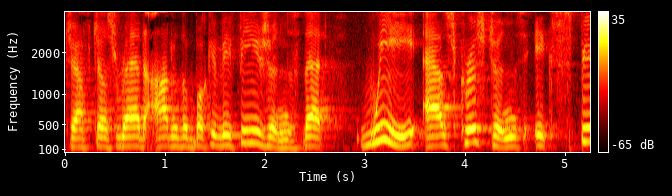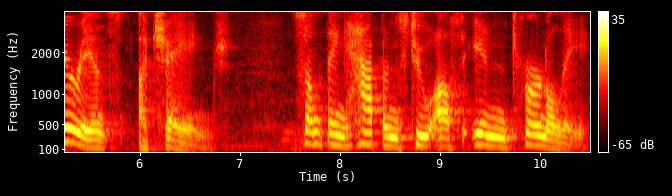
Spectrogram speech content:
Jeff just read out of the book of Ephesians that we as Christians experience a change. Something happens to us internally.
